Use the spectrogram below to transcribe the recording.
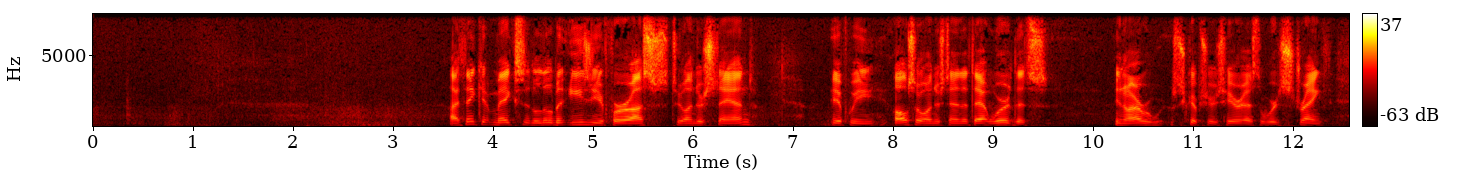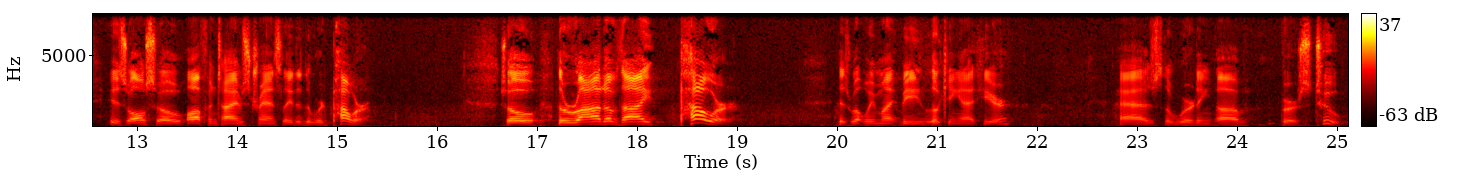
I think it makes it a little bit easier for us to understand if we also understand that that word that's in our scriptures here as the word strength is also oftentimes translated the word power. So, the rod of thy power is what we might be looking at here as the wording of verse 2.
